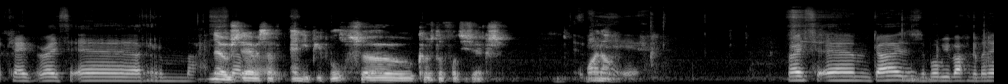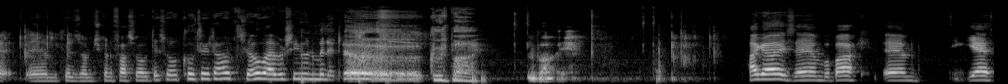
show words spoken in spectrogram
okay, right. Uh, No service of any people, so Coastal 46. Why not? Right, um, guys, we'll be back in a minute um, because I'm just going to fast forward this or cut it out. So I will see you in a minute. Goodbye. Goodbye. Hi guys, um, we're back. Um, yeah,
